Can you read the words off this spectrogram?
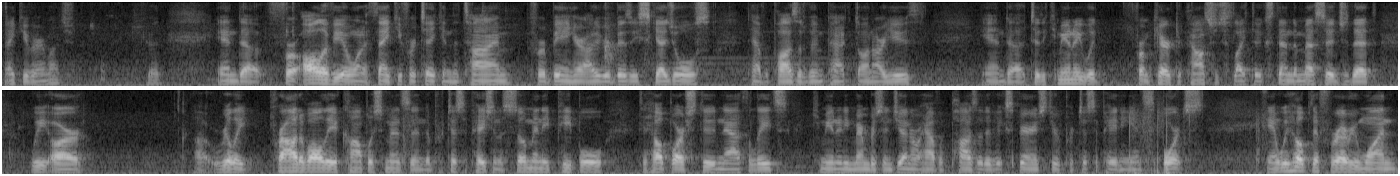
Thank you very much. Good. And uh, for all of you, I want to thank you for taking the time, for being here out of your busy schedules to have a positive impact on our youth. And uh, to the community from Character Council, I'd like to extend the message that we are uh, really proud of all the accomplishments and the participation of so many people to help our student athletes, community members in general have a positive experience through participating in sports. And we hope that for everyone,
